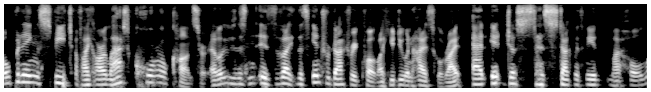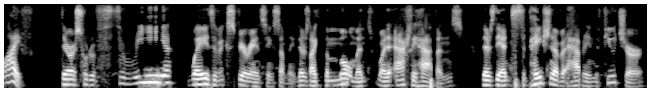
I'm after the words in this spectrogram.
opening speech of like our last choral concert. And it was This is like this introductory quote, like you do in high school, right? And it just has stuck with me my whole life. There are sort of three ways of experiencing something. There's like the moment when it actually happens. There's the anticipation of it happening in the future,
